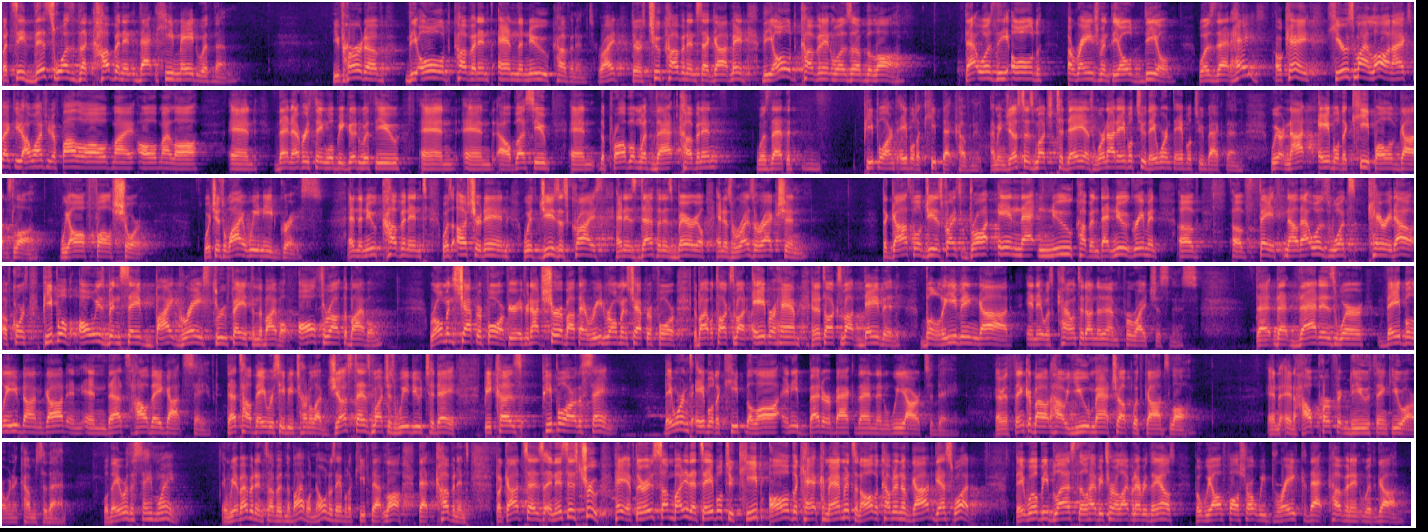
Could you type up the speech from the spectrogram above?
But see, this was the covenant that he made with them. You've heard of the old covenant and the new covenant, right? There's two covenants that God made. The old covenant was of the law. That was the old arrangement, the old deal was that, hey, okay, here's my law, and I expect you, I want you to follow all of my, all of my law, and then everything will be good with you, and, and I'll bless you. And the problem with that covenant was that the people aren't able to keep that covenant. I mean, just as much today as we're not able to, they weren't able to back then. We are not able to keep all of God's law. We all fall short, which is why we need grace. And the new covenant was ushered in with Jesus Christ and his death and his burial and his resurrection. The gospel of Jesus Christ brought in that new covenant, that new agreement of of faith. Now that was what's carried out. Of course, people have always been saved by grace through faith in the Bible, all throughout the Bible. Romans chapter 4, if you're, if you're not sure about that, read Romans chapter 4. The Bible talks about Abraham and it talks about David believing God and it was counted unto them for righteousness. That, that, that is where they believed on God and, and that's how they got saved. That's how they receive eternal life just as much as we do today because people are the same. They weren't able to keep the law any better back then than we are today. I mean, think about how you match up with God's law. And, and how perfect do you think you are when it comes to that? Well, they were the same way. And we have evidence of it in the Bible. No one was able to keep that law, that covenant. But God says, and this is true, hey, if there is somebody that's able to keep all the commandments and all the covenant of God, guess what? They will be blessed, they'll have eternal life and everything else, but we all fall short. We break that covenant with God.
